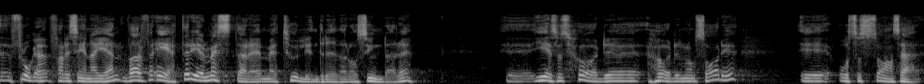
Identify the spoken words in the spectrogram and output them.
Eh, Frågar fariséerna igen, varför äter er mästare med tullindrivare och syndare? Eh, Jesus hörde, hörde när de sa det eh, och så sa han så här,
